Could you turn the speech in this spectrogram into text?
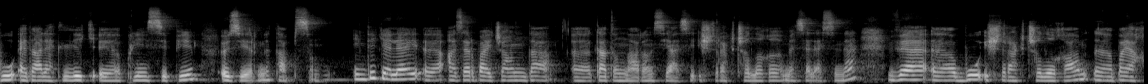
bu ədalətlilik e, prinsipi öz yerini tapsın. İndi gələk e, Azərbaycanda e, qadınların siyasi iştirakçılığı məsələsinə və e, bu iştirakçılığa bayaq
